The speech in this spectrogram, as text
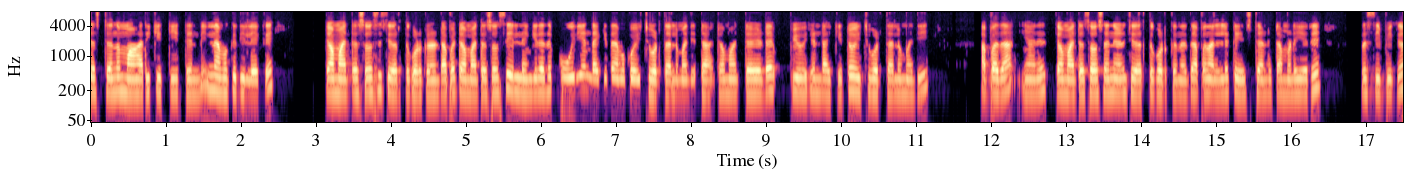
ജസ്റ്റ് ഒന്ന് മാറി കിട്ടിയിട്ടുണ്ട്. ഇനി നമുക്കിതിലേക്ക് ടൊമാറ്റോ സോസ് ചേർത്ത് കൊടുക്കണം കേട്ടോ അപ്പോൾ ടൊമാറ്റോ സോസ് ഇല്ലെങ്കിൽ അത് പൂരി ഉണ്ടാക്കിയിട്ട് നമുക്ക് ഒഴിച്ച് കൊടുത്താലും മതി ടൊമാറ്റോയുടെ പ്യൂരി ഉണ്ടാക്കിയിട്ട് ഒഴിച്ച് കൊടുത്താലും മതി. അപ്പോൾ അതാ ഞാൻ ടൊമാറ്റോ സോസ് തന്നെയാണ് ചേർത്ത് കൊടുക്കുന്നത്. അപ്പോൾ നല്ല ടേസ്റ്റാണ് കേട്ടോ നമ്മുടെ ഈ ഒരു റെസിപ്പിക്ക്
